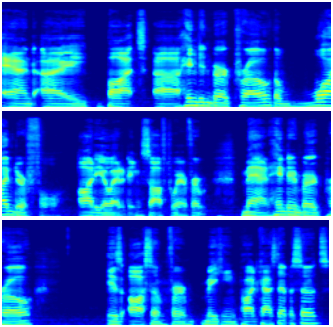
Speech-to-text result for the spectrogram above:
and I bought uh, Hindenburg Pro, the wonderful audio editing software for man. Hindenburg Pro is awesome for making podcast episodes,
